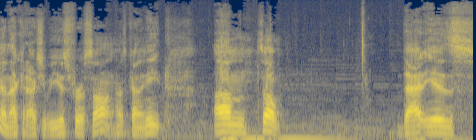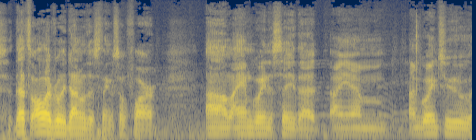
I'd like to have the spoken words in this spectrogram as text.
And that could actually be used for a song. That's kind of neat. Um, so that is that's all I've really done with this thing so far. Um, I am going to say that I am I'm going to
